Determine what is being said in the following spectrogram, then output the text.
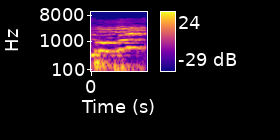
বুঝতে পারছি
